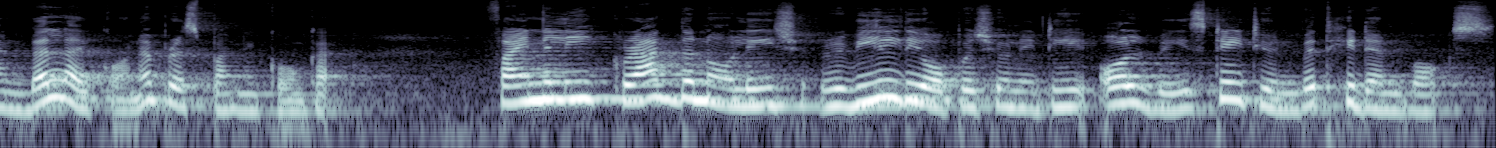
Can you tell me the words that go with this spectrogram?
அண்ட் பெல் ஐக்கானை ப்ரெஸ் பண்ணிக்கோங்க. Finally, crack the knowledge, reveal the opportunity, always stay tuned with Hidden Box.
